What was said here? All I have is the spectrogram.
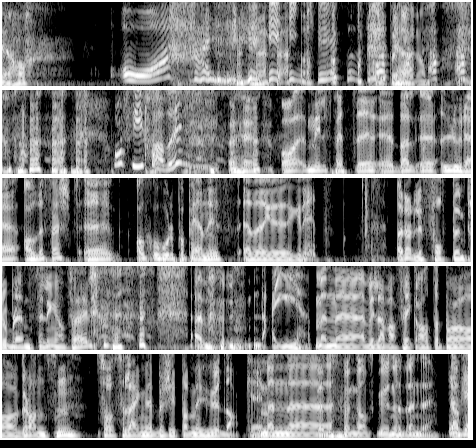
Ja. Å, herregud! Å, fy fader! Og Nils Petter, eh, da eh, lurer jeg aller først. eh, Alkohol på penis, er det greit? Jeg har aldri fått den problemstillinga før. Nei, men eh, jeg ville i hvert fall ikke hatt det på glansen. Så så lenge det er beskytta med hud, da. Okay. Men uh, ganske unødvendig. Ok.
